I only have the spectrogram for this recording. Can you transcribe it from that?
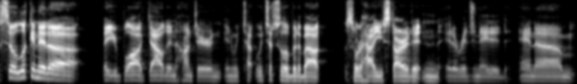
so looking at uh at your blog, In Hunter, and, and we t- we touched a little bit about sort of how you started it and it originated, and um,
